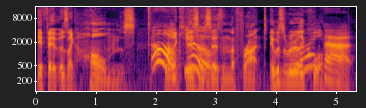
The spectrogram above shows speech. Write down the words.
if it was like homes Oh, or like cute. businesses in the front, it was really I like cool. that.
